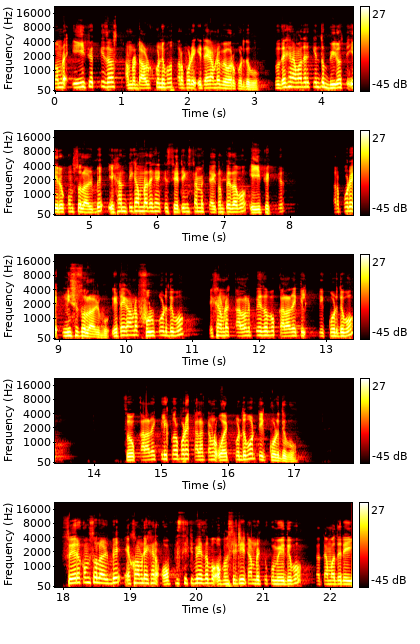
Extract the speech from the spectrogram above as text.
তো আমরা এই ইফেক্টটি জাস্ট আমরা ডাউনলোড করে নেব, তারপরে এটাকে আমরা ব্যবহার করে দেবো। তো দেখেন আমাদের কিন্তু বিরতি এরকম চলে আসবে। এখান থেকে আমরা দেখেন একটি সেটিংস নামে একটা আইকন পেয়ে যাব, এই ইফেক্টের তারপরে নিচে চলে আসব। এটাকে আমরা ফুল করে দেবো। এখানে আমরা কালার পেয়ে যাব কালারে ক্লিক করে দেবো। তো কালারে ক্লিক করার পরে কালারটা আমরা ওয়েট করে দেবো টিক করে দেবো। সো এরকম চলে আসবে। এখন আমরা এখানে অপাসিটি পেয়ে যাব। অপাসিটিটা আমরা একটু কমিয়ে দেবো যাতে আমাদের এই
